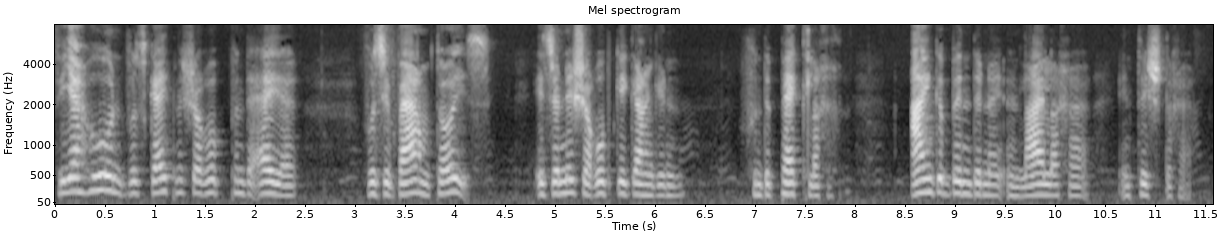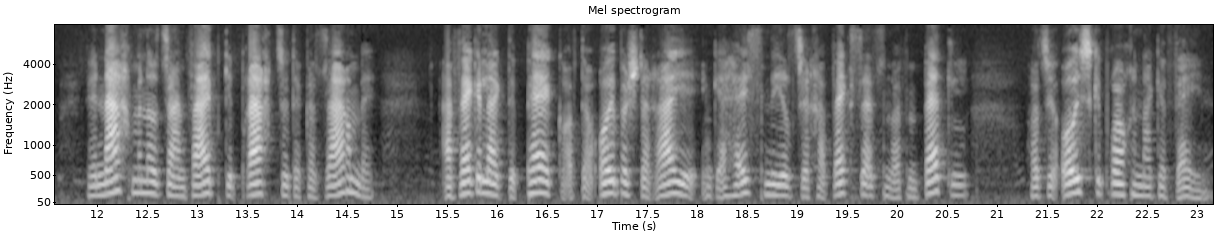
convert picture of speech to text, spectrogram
Wie ein Huhn, wo es geht nicht herup von der Eier, wo sie warmt aus, ist sie nicht herupgegangen von der Päckler, eingebundene in Leilacher, in Tischtacher. Wenn Nachmann hat sein Weib gebracht zu der Kasarme, ein weggelegter Päck auf der obersten Reihe in geheißen ihr sich wegsetzen auf dem Bettel, hat sie ausgebrochen nach Gewein.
